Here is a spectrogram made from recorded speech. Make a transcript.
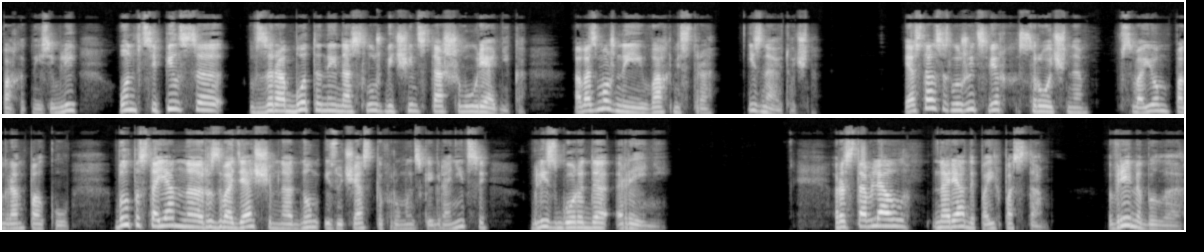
пахотной земли, он вцепился в заработанный на службе чин старшего урядника, а, возможно, и вахмистра, не знаю точно. И остался служить сверхсрочно в своем погранполку, был постоянно разводящим на одном из участков румынской границы близ города Рейни. Расставлял наряды по их постам. Время было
